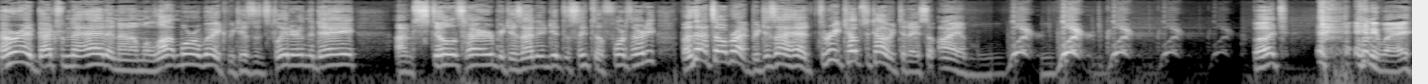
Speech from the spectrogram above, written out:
All right, back from the ad, and I'm a lot more awake because it's later in the day. I'm still tired because I didn't get to sleep till 4:30, but that's all right because I had three cups of coffee today, so I am wired, wired, wired, wired, wired. But anyway,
